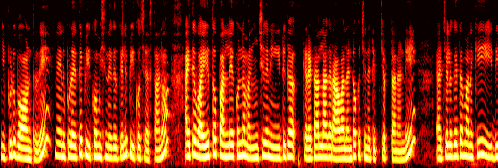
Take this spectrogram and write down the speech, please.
ఇప్పుడు బాగుంటుంది నేను ఇప్పుడైతే పీకో మిషన్ దగ్గరికి వెళ్ళి పీకో చేస్తాను. అయితే వైర్తో పని లేకుండా మంచిగా నీట్గా కెరటాల్లాగా రావాలంటే ఒక చిన్న టిప్ చెప్తానండి. యాక్చువల్గా అయితే మనకి ఇది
